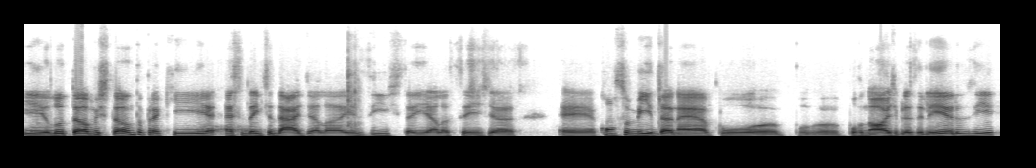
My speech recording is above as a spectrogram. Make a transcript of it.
e lutamos tanto para que essa identidade ela exista e ela seja é, consumida né, por, por, por nós brasileiros e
